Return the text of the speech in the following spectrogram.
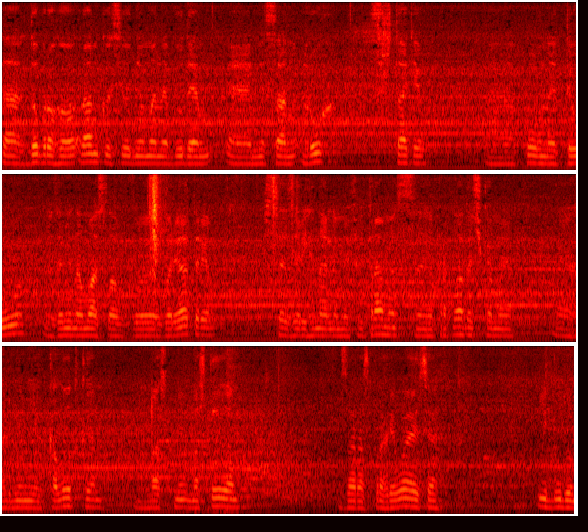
Так, доброго ранку. Сьогодні в мене буде е, Nissan Ruch з штатів, е, повне ТО, заміна масла в варіаторі, все з оригінальними фільтрами, з е, прокладочками, гальмівні колодки, ну, мастило. Зараз прогрівається і буду,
